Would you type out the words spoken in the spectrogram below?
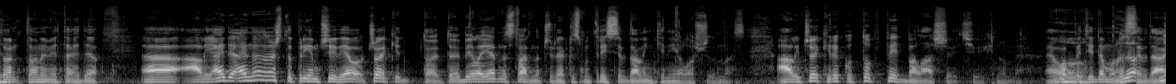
to, to nam je taj deo. A, ali ajde, ajde na nešto prijemčivi. Evo, čovjek je, to je, to je bila jedna stvar, znači rekli smo tri sevdalinke nije loše od nas. Ali čovjek je rekao top 5 Balaševićevih numera. Evo, opet idemo na Pa da, na-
